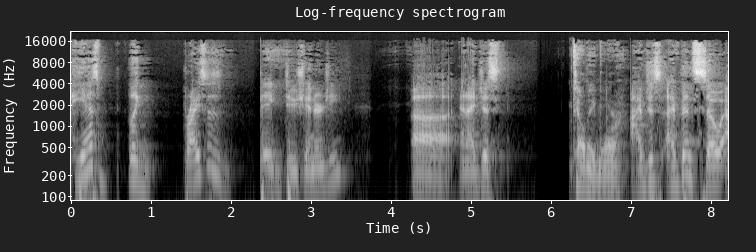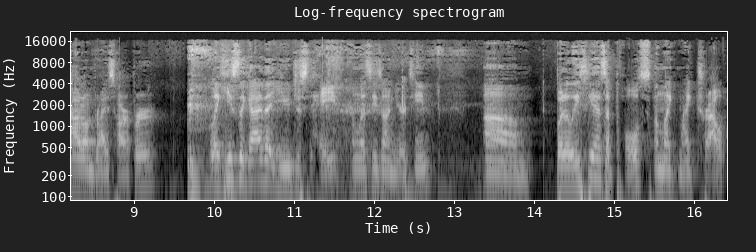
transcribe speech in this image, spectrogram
he has like Bryce's big douche energy, uh, and I just Tell me more. I've just I've been so out on Bryce Harper. like he's the guy that you just hate unless he's on your team. Um, but at least he has a pulse, unlike Mike Trout,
